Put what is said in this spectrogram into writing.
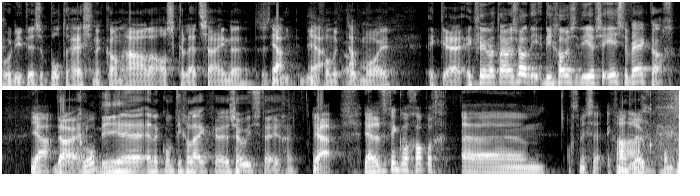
hoe die het in zijn botte hersenen kan halen als skelet zijnde. Dus Ja, die, die ja, vond ik ja. ook mooi. Ik, ik vind wel trouwens wel, die, die gozer die heeft zijn eerste werkdag Ja, daar. klopt. Die, en dan komt hij gelijk zoiets tegen. Ja, ja, dat vind ik wel grappig. Ehm, of tenminste, ik vind Haha. het leuk om te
